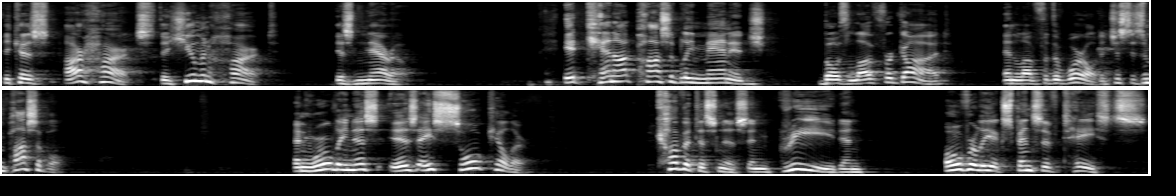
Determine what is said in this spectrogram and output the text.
Because our hearts, the human heart, is narrow. It cannot possibly manage both love for God and love for the world. It just is impossible. And worldliness is a soul killer. Covetousness and greed and overly expensive tastes.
